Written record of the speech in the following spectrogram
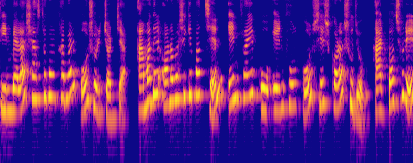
তিন বেলা স্বাস্থ্যকর খাবার ও শরীরচর্চা। আমাদের অনাবাসীকে পাচ্ছেন এন ফাইভ ও এন ফোর কোর্স শেষ করার সুযোগ। আট বছরের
